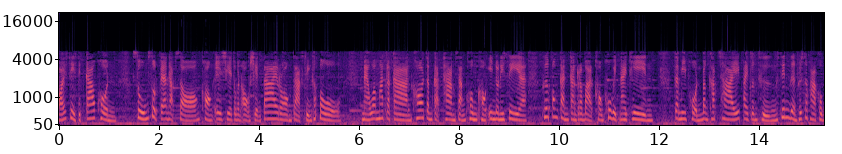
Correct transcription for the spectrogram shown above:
14,749 คน สูงสุดเป็นอันดับ 2 ของเอเชียตะวันออกเฉียงใต้รองจากสิงคโปร์ แม้ว่ามาตรการข้อจำกัดทางสังคมของอินโดนีเซีย เพื่อป้องกันการระบาดของโควิด -19 จะมีผลบังคับใช้ไปจนถึงสิ้นเดือนพฤษภาคม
